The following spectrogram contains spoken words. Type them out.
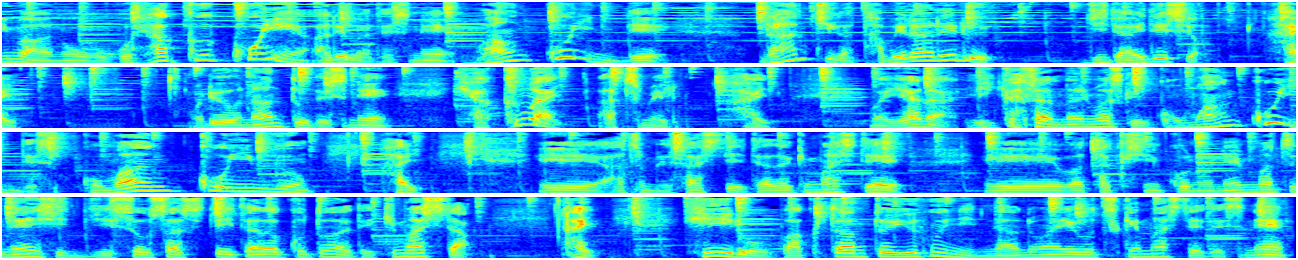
今、あの、500コインあればですね、ワンコインでランチが食べられる時代ですよ。はい。これをなんとですね、100枚集める。はい。まあ、嫌な言い方になりますけど、5万コインです。5万コイン分。はい。えー、集めさせていただきまして、えー、私、この年末年始に実装させていただくことができました。はい。ヒーロー爆誕というふうに名前を付けましてですね、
